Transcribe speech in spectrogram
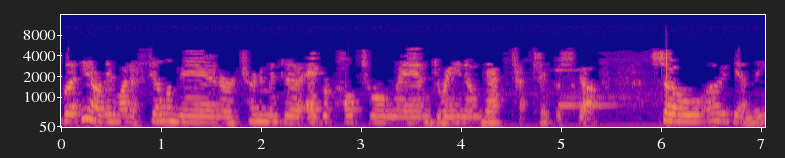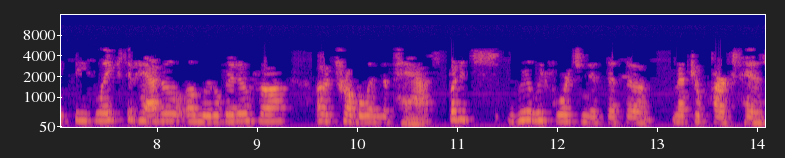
But you know, they want to fill them in or turn them into agricultural land, drain them, that type of stuff. So uh, again, these, these lakes have had a, a little bit of uh, uh, trouble in the past, but it's really fortunate that the Metro Parks has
